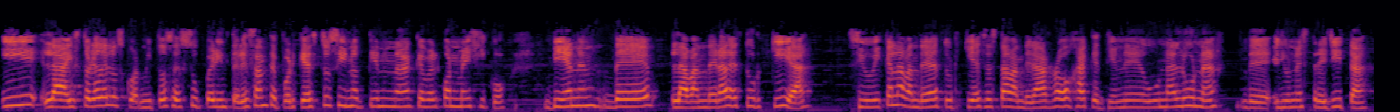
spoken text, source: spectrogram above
Y la historia de los cuernitos es súper interesante porque esto sí no tiene nada que ver con México. Vienen de la bandera de Turquía. Si ubican la bandera de Turquía es esta bandera roja que tiene una luna y una estrellita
